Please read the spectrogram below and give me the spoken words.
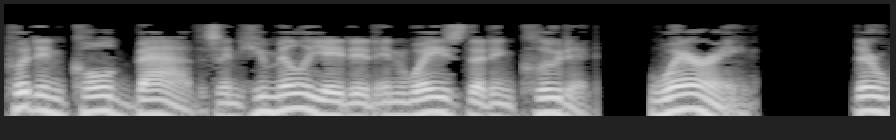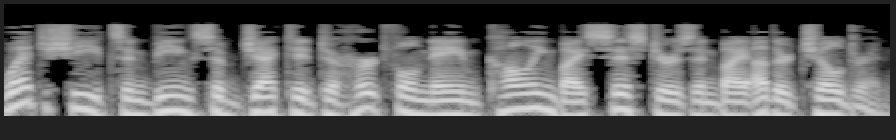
put in cold baths and humiliated in ways that included wearing their wet sheets and being subjected to hurtful name-calling by sisters and by other children.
